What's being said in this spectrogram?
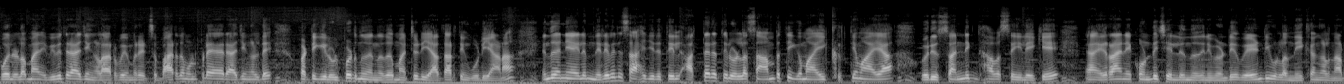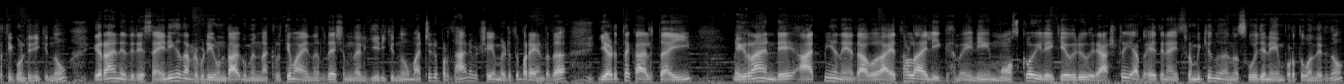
പോലുള്ള വിവിധ രാജ്യങ്ങൾ അറബ് എമിറേറ്റ്സ് ഭാരതം ഉൾപ്പെടെ രാജ്യങ്ങളുടെ പട്ടികയിൽ ഉൾപ്പെടുന്നു എന്നത് മറ്റൊരു കൂടിയാണ്. എന്തു തന്നെയായാലും നിലവിലെ സാഹചര്യത്തിൽ അത്തരത്തിലുള്ള സാമ്പത്തികമായി കൃത്യമായ ഒരു സന്നിഗ്ധാവസ്ഥയിലേക്ക് ഇറാനെ കൊണ്ടു ചെല്ലുന്നതിന് വേണ്ടി വേണ്ടിയുള്ള നീക്കങ്ങൾ നടത്തിക്കൊണ്ടിരിക്കുന്നു. ഇറാനെതിരെ സൈനിക നടപടി ഉണ്ടാകുമെന്ന കൃത്യമായ നിർദ്ദേശം നൽകിയിരിക്കുന്നു. മറ്റൊരു പ്രധാന വിഷയം എടുത്തു പറയേണ്ടത് ഈ അടുത്ത കാലത്തായി ഇറാന്റെ ആത്മീയ നേതാവ് അയത്തുള്ള അലി ഖമൈനി മോസ്കോയിലേക്ക് ഒരു രാഷ്ട്രീയ അഭയത്തിനായി ശ്രമിക്കുന്നു എന്ന സൂചനയും പുറത്തു വന്നിരുന്നു.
